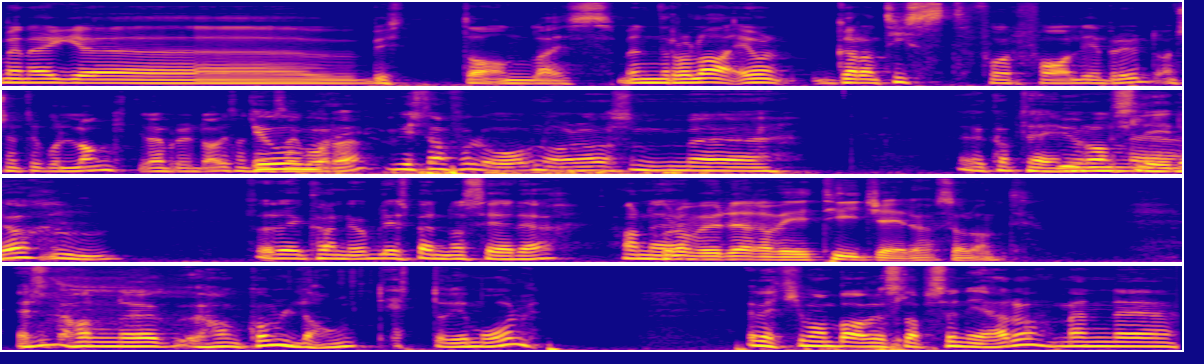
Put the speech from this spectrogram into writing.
men jeg uh, bytta annerledes. Men Roland er jo en garantist for farlige brudd. Han kommer til å gå langt i de bruddene hvis han Jo, seg gårde. hvis han får lov nå, da, som uh, kapteinen sliter. Mm. Så det kan jo bli spennende å se der. Han, er, Hvordan vurderer vi TJ da, så langt? jeg synes han, han kom langt etter i mål. Jeg vet ikke om han bare slapp seg ned, da, men eh,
